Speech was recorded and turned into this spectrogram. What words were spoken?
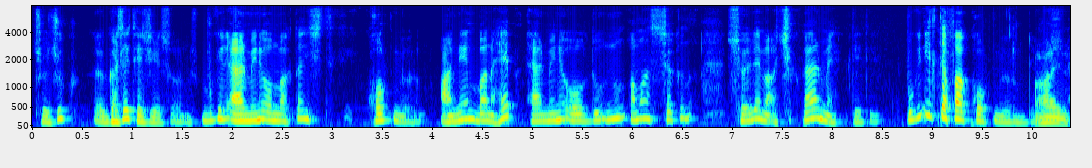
çocuk e, gazeteciye sormuş. Bugün Ermeni olmaktan hiç korkmuyorum. Annem bana hep Ermeni olduğunu ama sakın söyleme açık verme dedi. Bugün ilk defa korkmuyorum demiş. Aynı.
